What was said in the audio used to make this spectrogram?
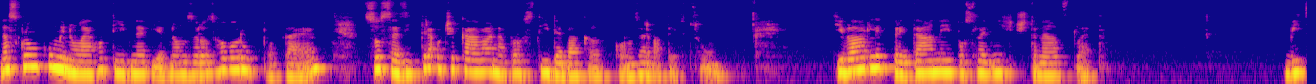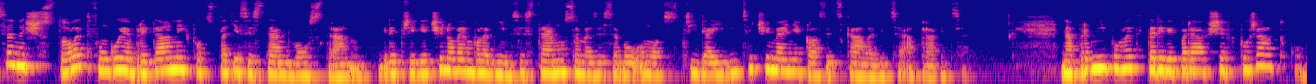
na sklonku minulého týdne v jednom z rozhovorů poté, co se zítra očekává naprostý debakl konzervativců. Ti vládli Británii posledních 14 let. Více než 100 let funguje v Británii v podstatě systém dvou stran, kdy při většinovém volebním systému se mezi sebou o moc střídají více či méně klasická levice a pravice. Na první pohled tedy vypadá vše v pořádku.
